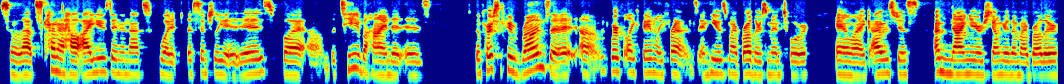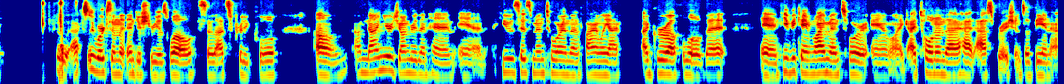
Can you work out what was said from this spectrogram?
So that's kind of how I use it, and that's what it, essentially it is. But um, the T behind it is the person who runs it. Um, we're like family friends, and he was my brother's mentor. And like I was just, I'm nine years younger than my brother, who actually works in the industry as well. So that's pretty cool. Um, I'm nine years younger than him, and he was his mentor. And then finally, I I grew up a little bit, and he became my mentor. And like I told him that I had aspirations of being an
